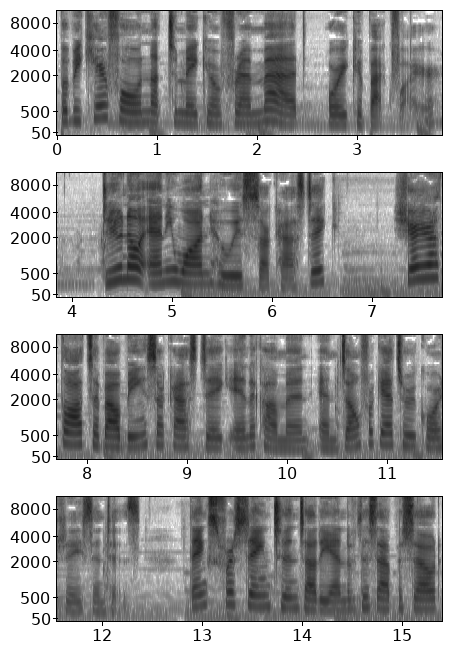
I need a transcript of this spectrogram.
but be careful not to make your friend mad or it could backfire. Do you know anyone who is sarcastic? Share your thoughts about being sarcastic in the comment and don't forget to record today's sentence. Thanks for staying tuned till the end of this episode,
